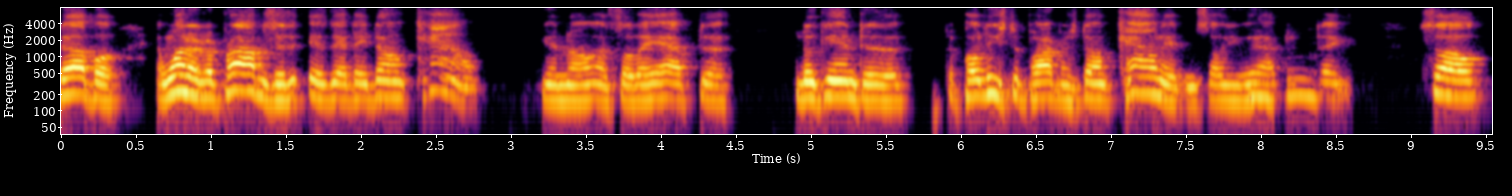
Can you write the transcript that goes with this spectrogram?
Double. And one of the problems is, is that they don't count, you know, and so they have to look into, the police departments don't count it. And so you have to Mhm. take, so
